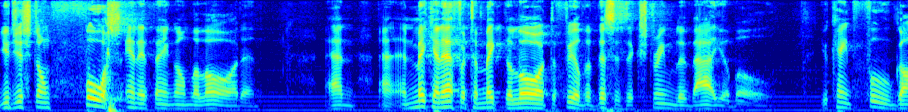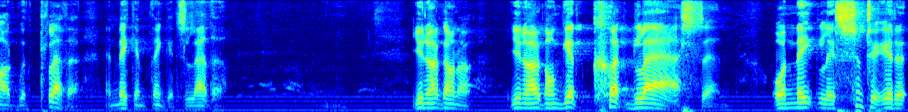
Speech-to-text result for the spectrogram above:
You just don't force anything on the Lord and, and, and make an effort to make the Lord to feel that this is extremely valuable. You can't fool God with pleather and make him think it's leather. You're not gonna, you're not gonna get cut glass and ornately center it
